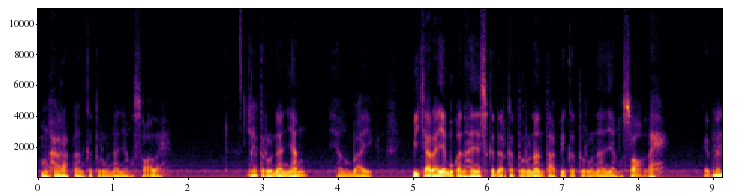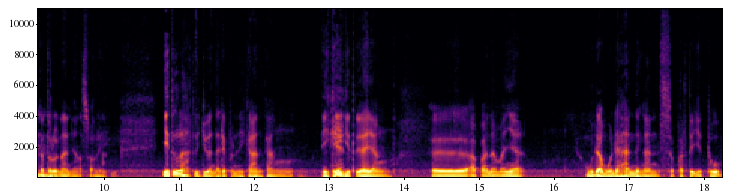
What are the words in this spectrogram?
mengharapkan keturunan yang soleh, Ya. keturunan yang yang baik. Bicaranya bukan hanya sekedar keturunan, tapi keturunan yang soleh, gitu, Hmm. keturunan yang soleh. itulah tujuan dari pernikahan Kang Iki Iya. gitu ya yang eh, apa namanya mudah-mudahan dengan seperti itu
